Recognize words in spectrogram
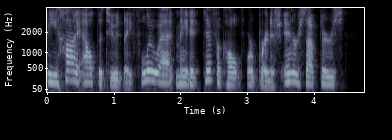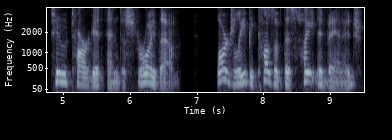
the high altitude they flew at made it difficult for British interceptors to target and destroy them. Largely because of this height advantage,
